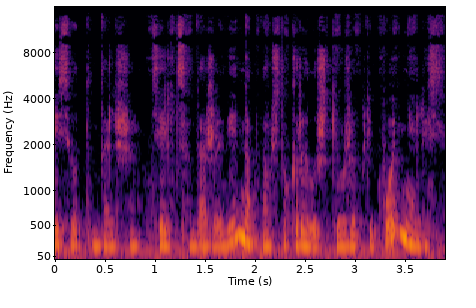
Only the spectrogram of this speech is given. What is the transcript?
Здесь вот дальше тельце даже видно, потому что крылышки уже приподнялись.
